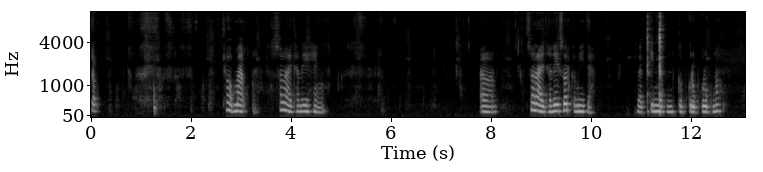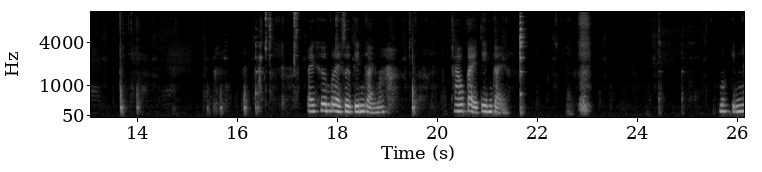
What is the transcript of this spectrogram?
กับชอบมากสลายทะเลแห้งเอ่อสลายทะเลสดก็มีจ้ะแบบกินแบบกรุบกรุบกรุบเนาะไปคืนบ่ได้ซื้อตีนไก่มา เท้าไก่ตีนไก่บ่กินไง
